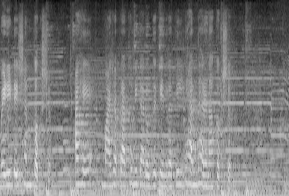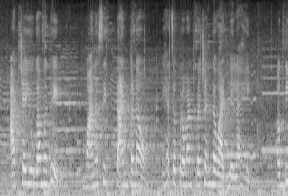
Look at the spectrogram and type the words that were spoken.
मेडिटेशन कक्ष. आहे माझ्या प्राथमिक आरोग्य केंद्रातील ध्यानधारणा कक्ष. आजच्या युगामध्ये मानसिक ताणतणाव ह्याचं प्रमाण प्रचंड वाढलेलं आहे. अगदी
